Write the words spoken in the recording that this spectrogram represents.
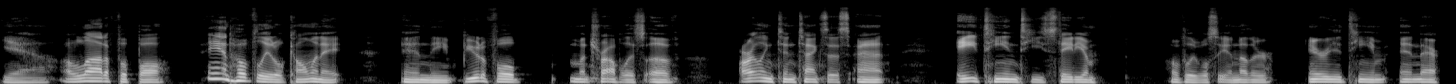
Yeah, a lot of football. And hopefully it'll culminate in the beautiful metropolis of Arlington, Texas at AT&T Stadium hopefully we'll see another area team in there.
